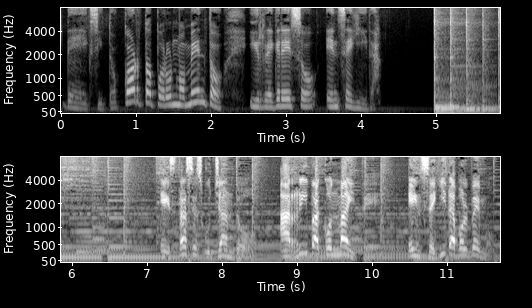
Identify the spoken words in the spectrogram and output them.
de éxito. Corto por un momento y regreso enseguida. Estás escuchando Arriba con Maite. Enseguida volvemos.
